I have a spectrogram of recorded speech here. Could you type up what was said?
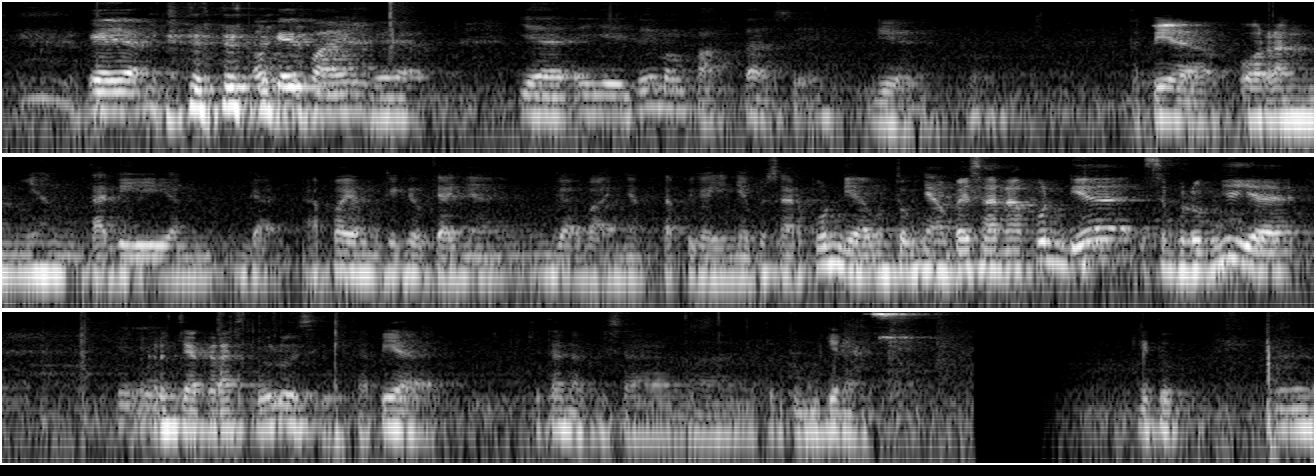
kayak oke fine kayak ya, ya itu emang fakta sih. Iya. Tapi ya orang yang tadi yang nggak apa yang mungkin kerjanya nggak banyak tapi gajinya besar pun dia untuk nyampe sana pun dia sebelumnya ya Mm-mm. kerja keras dulu sih. Tapi ya kita nggak bisa menutup kemungkinan. Gitu. Hmm.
